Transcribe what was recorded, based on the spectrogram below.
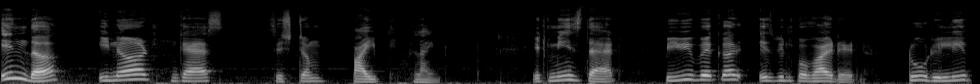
in the inert gas system pipeline. It means that PV breaker is being provided to relieve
